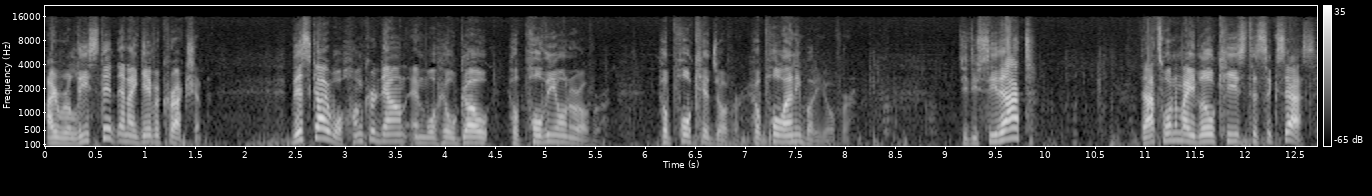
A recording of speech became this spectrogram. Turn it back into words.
I released it, then I gave a correction. This guy will hunker down and will he'll go, he'll pull the owner over. He'll pull kids over. He'll pull anybody over. Did you see that? That's one of my little keys to success.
